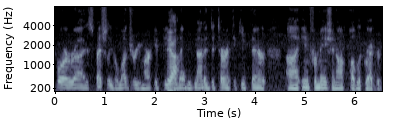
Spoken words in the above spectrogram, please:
for uh, especially the luxury market people. Yeah. That is not a deterrent to keep their uh, information off public record.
